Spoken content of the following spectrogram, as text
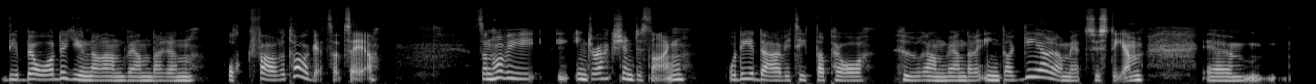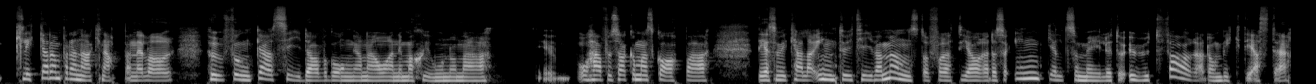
det både gynnar användaren och företaget så att säga. Sen har vi interaction design och det är där vi tittar på hur användare interagerar med ett system. Eh, klickar den på den här knappen eller hur funkar sidavgångarna och animationerna? Eh, och här försöker man skapa det som vi kallar intuitiva mönster för att göra det så enkelt som möjligt att utföra de viktigaste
